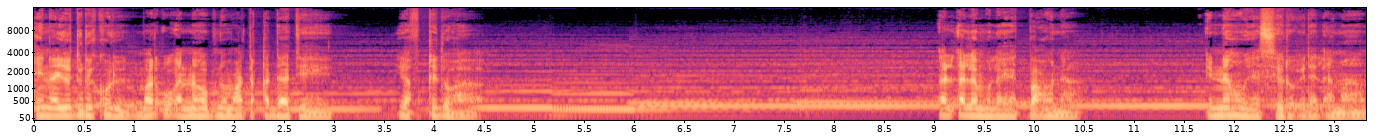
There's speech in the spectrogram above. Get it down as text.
حين يدرك المرء أنه ابن معتقداته يفقدها. الألم لا يتبعنا. إنه يسير إلى الأمام.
